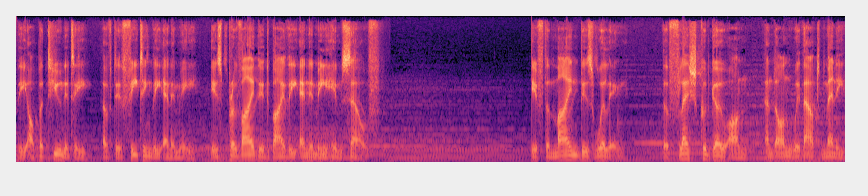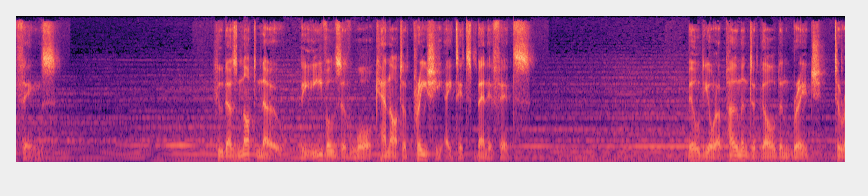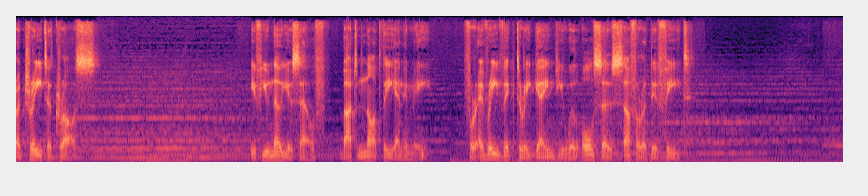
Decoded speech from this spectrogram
The opportunity of defeating the enemy is provided by the enemy himself. If the mind is willing, the flesh could go on and on without many things. Who does not know the evils of war cannot appreciate its benefits build your opponent a golden bridge to retreat across. If you know yourself, but not the enemy, for every victory gained you will also suffer a defeat.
